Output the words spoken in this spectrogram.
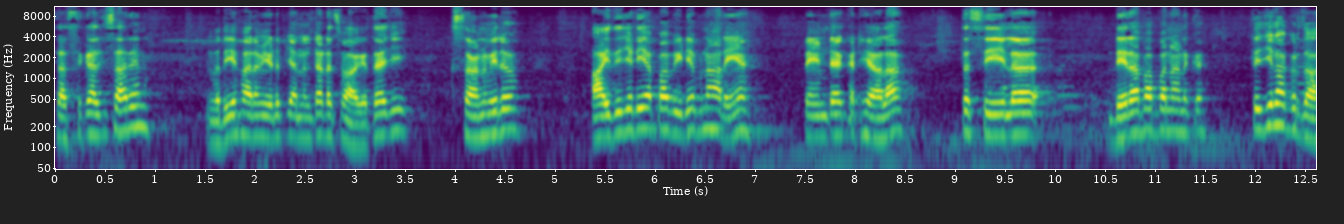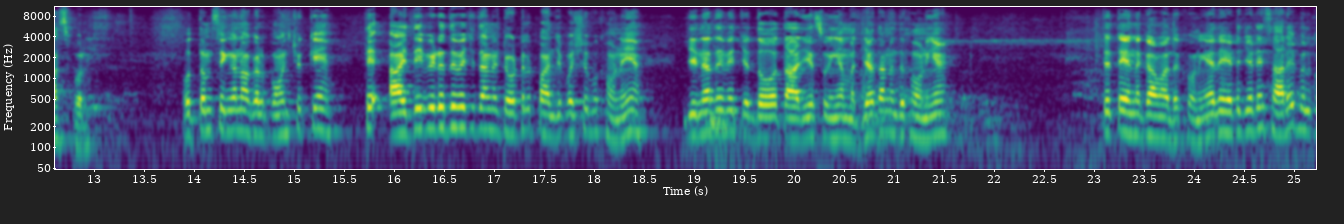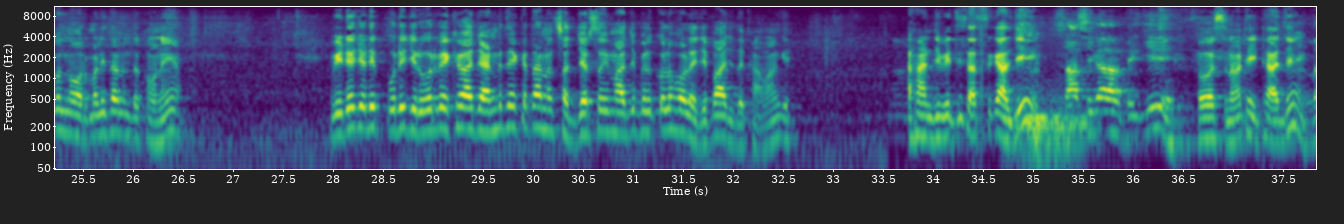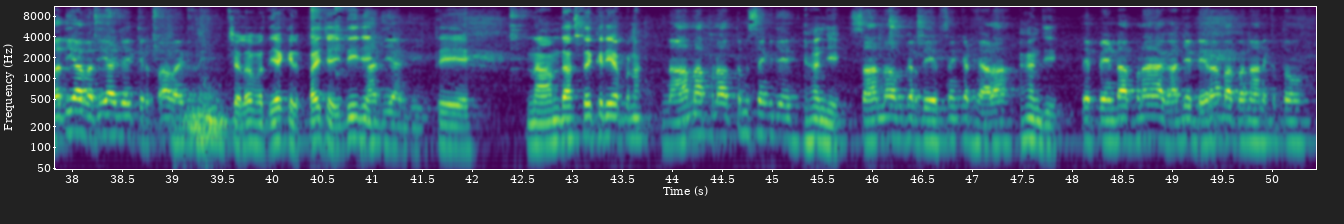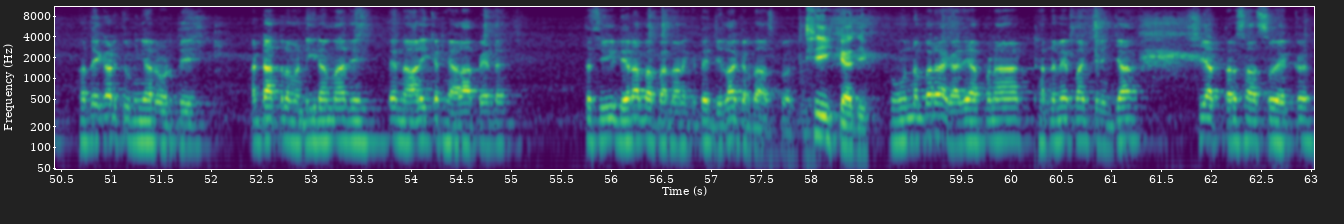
ਸਤਿ ਸ਼੍ਰੀ ਅਕਾਲ ਜੀ ਸਾਰਿਆਂ ਨੂੰ। ਵਧੀਆ ਫਾਰਮ YouTube ਚੈਨਲ ਤੁਹਾਡਾ ਸਵਾਗਤ ਹੈ ਜੀ। ਕਿਸਾਨ ਵੀਰੋ, ਅੱਜ ਦੀ ਜਿਹੜੀ ਆਪਾਂ ਵੀਡੀਓ ਬਣਾ ਰਹੇ ਹਾਂ, ਪਿੰਡ ਕਠਿਆਲਾ ਤਹਿਸੀਲ ਡੇਰਾ ਬਾਬਾ ਨਾਨਕ ਤੇ ਜ਼ਿਲ੍ਹਾ ਗੁਰਦਾਸਪੁਰ। ਉੱਤਮ ਸਿੰਘ ਨੌਗਲ ਪਹੁੰਚ ਚੁੱਕੇ ਹਾਂ ਤੇ ਅੱਜ ਦੀ ਵੀਡੀਓ ਦੇ ਵਿੱਚ ਤੁਹਾਨੂੰ ਟੋਟਲ 5 ਪਸ਼ੂ ਵਿਖਾਉਣੇ ਆ ਜਿਨ੍ਹਾਂ ਦੇ ਵਿੱਚ ਦੋ ਤਾਜ਼ੀਆਂ ਸੂਈਆਂ ਮੱਝਾਂ ਤੁਹਾਨੂੰ ਦਿਖਾਉਣੀਆਂ ਤੇ ਤਿੰਨ ਗਾਵਾਂ ਦਿਖਾਉਣੀਆਂ। ਰੇਟ ਜਿਹੜੇ ਸਾਰੇ ਬਿਲਕੁਲ ਨੋਰਮਲੀ ਤੁਹਾਨੂੰ ਦਿਖਾਉਣੇ ਆ। ਵੀਡੀਓ ਜਿਹੜੀ ਪੂਰੀ ਜ਼ਰੂਰ ਵੇਖਿਓ ਅੱਜ ਐਂਡ ਤੇ ਇੱਕ ਤੁਹਾਨੂੰ ਸੱਜਰ ਸੋਈ ਮੱਝ ਬਿਲਕੁਲ ਹੌਲੇ ਜਿਹੇ ਭਾਜ ਦਿਖਾਵਾਂਗੇ। ਹਾਂਜੀ ਵੀਤੀ ਸਤਿ ਸ਼੍ਰੀ ਅਕਾਲ ਜੀ। ਸਤਿ ਸ਼੍ਰੀ ਅਕਾਲ ਹਰਪ੍ਰੀਤ ਜੀ। ਹੋਰ ਸੁਣਾਓ ਠੀਕ ਠਾਕ ਜੀ? ਵਧੀਆ ਵਧੀਆ ਜੇ ਕਿਰਪਾ ਵਾਹਿਗੁਰੂ ਚਲੋ ਵਧੀਆ ਕਿਰਪਾ ਹੀ ਚਾਹੀਦੀ ਜੀ। ਹਾਂਜੀ ਹਾਂਜੀ। ਤੇ ਨਾਮ ਦੱਸ ਦੇ ਕਰੀ ਆਪਣਾ। ਨਾਮ ਆਪਣਾ ਉਤਮ ਸਿੰਘ ਜੀ। ਹਾਂਜੀ। Son of Gurdev Singh Kathiala. ਹਾਂਜੀ। ਤੇ ਪਿੰਡ ਆਪਣਾ ਹੈਗਾ ਜੇ ਡੇਰਾ ਬਾਬਾ ਨਾਨਕ ਤੋਂ ਫਤਿਹਗੜ੍ਹ ਚੂੜੀਆਂ ਰੋਡ ਤੇ ਅੱਡਾ ਤਲਵੰਡੀ ਰਾਮਾ ਜੇ ਤੇ ਨਾਲ ਹੀ ਕਠਿਆਲਾ ਪਿੰਡ। ਤਹਿਸੀਲ ਡੇਰਾ ਬਾਬਾ ਨਾਨਕ ਤੇ ਜ਼ਿਲ੍ਹਾ ਗੁਰਦਾਸਪੁਰ ਜੀ। ਠੀਕ ਹੈ ਜੀ। ਫੋਨ ਨੰਬਰ ਹੈਗਾ ਜੇ ਆਪਣਾ 98553 76701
